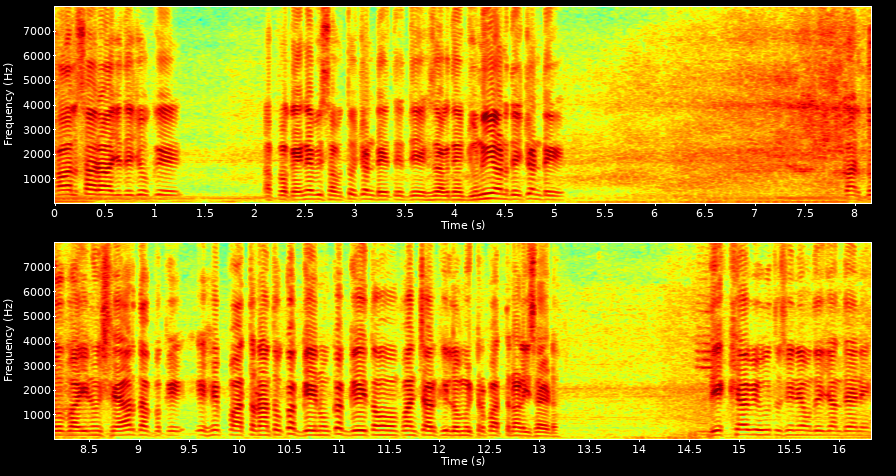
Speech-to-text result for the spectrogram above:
ਖਾਲਸਾ ਰਾਜ ਦੇ ਜੋ ਕਿ ਆਪਾਂ ਕਹਿੰਦੇ ਵੀ ਸਭ ਤੋਂ ਝੰਡੇ ਤੇ ਦੇਖ ਸਕਦੇ ਹੋ, ਯੂਨੀਅਨ ਦੇ ਝੰਡੇ। ਕਰ ਦੋ ਬਾਈ ਨੂੰ ਸ਼ਹਿਰ ਦੱਬ ਕੇ, ਇਹ ਪਾਤੜਾਂ ਤੋਂ ਘੱਗੇ ਨੂੰ, ਘੱਗੇ ਤੋਂ 5-4 ਕਿਲੋਮੀਟਰ ਪਾਤੜਾਂ ਵਾਲੀ ਸਾਈਡ ਦੇਖਿਆ ਵੀ ਹੋ ਤੁਸੀਂ ਨੇ ਆਉਂਦੇ ਜਾਂਦੇ ਨੇ।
